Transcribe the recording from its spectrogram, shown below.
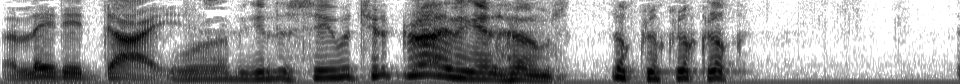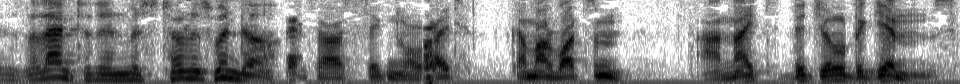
A lady dies. Well, I begin to see what you're driving at, Holmes. Look, look, look, look. There's the lantern in Miss Stoner's window. That's our signal, right? Come on, Watson. Our night's vigil begins.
